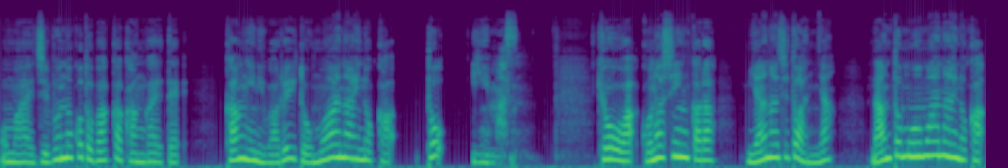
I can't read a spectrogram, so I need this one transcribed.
お前自分のことばっか考えて、강희に悪いと思わないのかと言います。今日はこのシーンから미안하지도않냐何とも思わないのか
